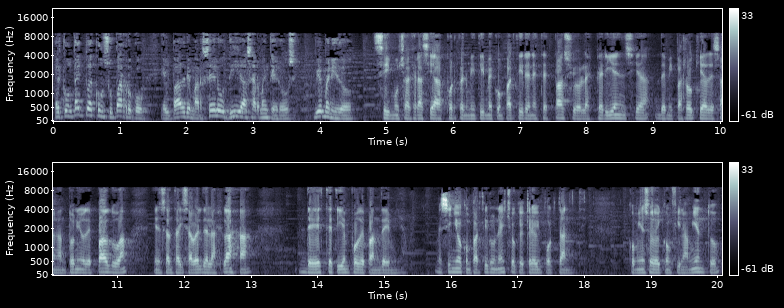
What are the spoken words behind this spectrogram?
El contacto es con su párroco, el padre Marcelo Díaz Armenteros. Bienvenido. Sí, muchas gracias por permitirme compartir en este espacio la experiencia de mi parroquia de San Antonio de Padua en Santa Isabel de las Lajas de este tiempo de pandemia. Me ciño a compartir un hecho que creo importante. comienzo del confinamiento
